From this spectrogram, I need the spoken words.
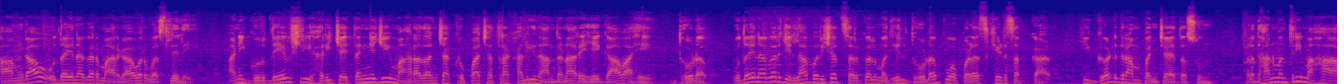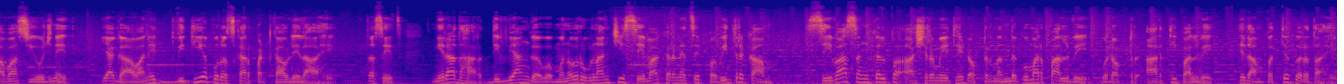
खामगाव उदयनगर मार्गावर वसलेले आणि गुरुदेव श्री हरिचैतन्यजी महाराजांच्या कृपाछत्राखाली नांदणारे हे गाव आहे धोडप. उदयनगर जिल्हा परिषद सर्कलमधील धोडप व पळसखेड सपकाळ ही गट ग्रामपंचायत असून प्रधानमंत्री महाआवास योजनेत या गावाने द्वितीय पुरस्कार पटकावलेला आहे. तसेच निराधार दिव्यांग व मनोरुग्णांची सेवा करण्याचे पवित्र काम सेवा संकल्प आश्रम येथे डॉक्टर नंदकुमार पालवे व डॉक्टर आरती पालवे हे दाम्पत्य करत आहे.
